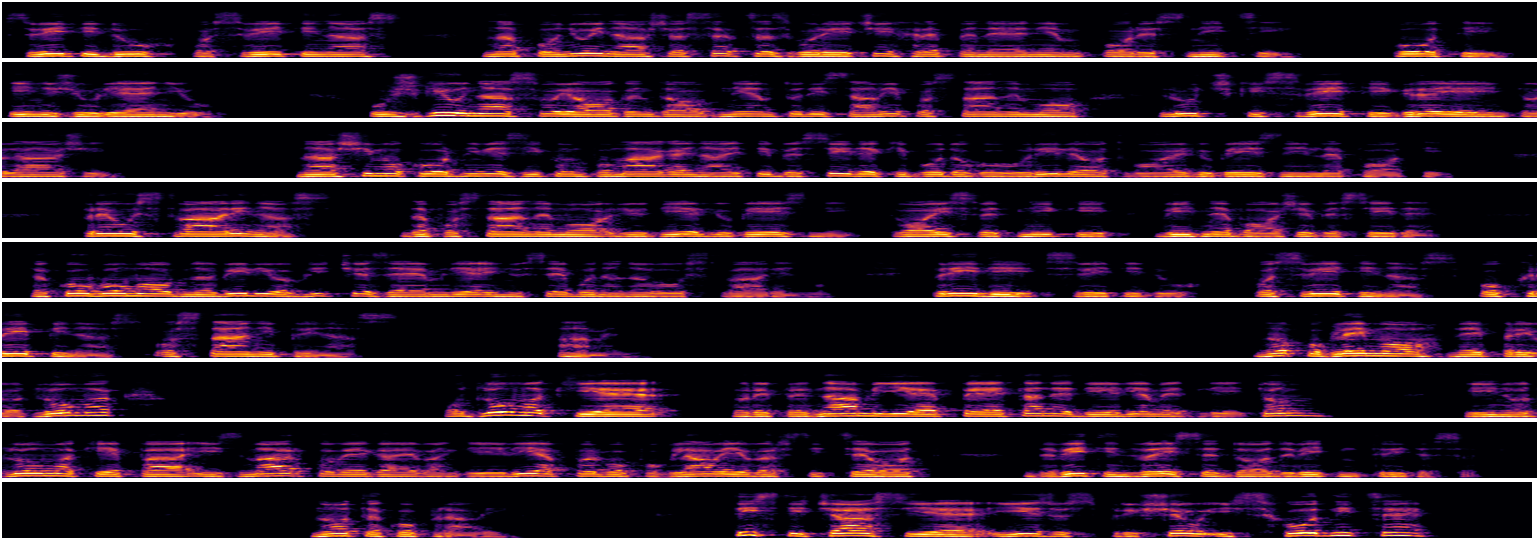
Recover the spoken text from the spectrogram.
Sveti duh, posveti nas, napolnjuj naša srca z gorečim krepenenjem po resnici, poti in življenju. Užgi v nas svoj ogen, da ob njem tudi sami postanemo lučki sveti, greje in tolaži našim okornim jezikom pomagaj najti besede, ki bodo govorile o tvoji ljubezni in lepoti. Preustvari nas, da postanemo ljudje ljubezni, tvoji svetniki, vidne Božje besede. Tako bomo obnovili obličje zemlje in vse bo na novo ustvarjeno. Pridi, sveti duh, posveti nas, okrepi nas, ostani pri nas. Amen. No, poglejmo najprej odlomek. Odlomek je, torej pred nami je peta nedelja med letom, in odlomek je pa iz Markovega evangelija, prvo poglavje, vrstice od 29 do 39. No, tako pravi. Tisti čas je Jezus prišel iz hodnice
